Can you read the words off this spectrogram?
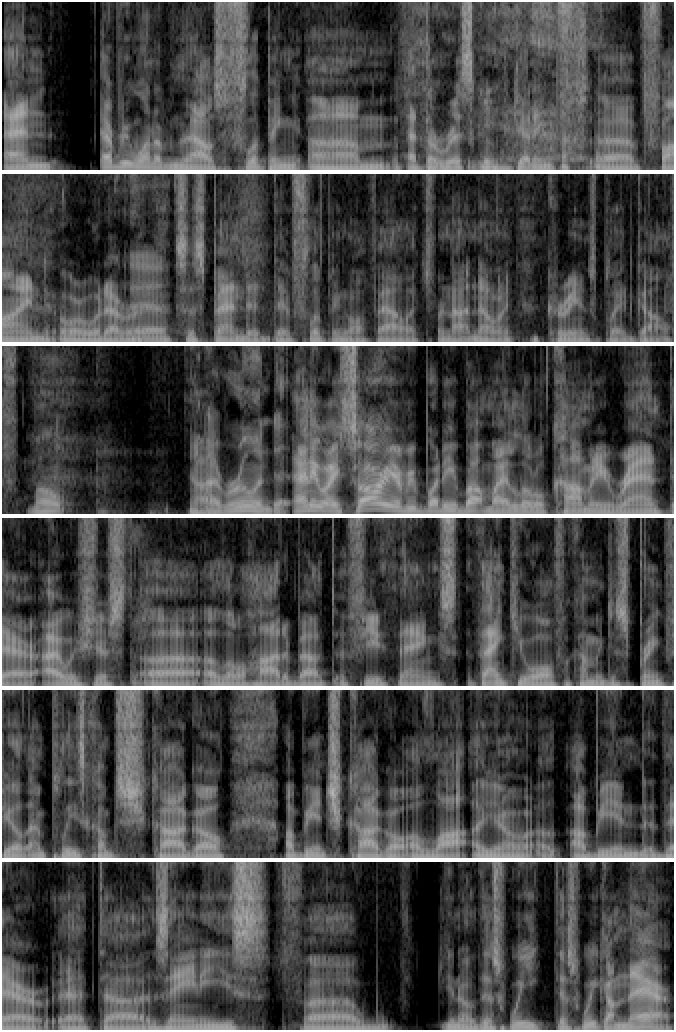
and. Every one of them now is flipping um, at the risk of getting uh, fined or whatever, Yeah. suspended. They're flipping off Alex for not knowing Koreans played golf. Well, No. I ruined it. Anyway, sorry everybody about my little comedy rant there. I was just uh, a little hot about a few things. Thank you all for coming to Springfield, and please come to Chicago. I'll be in Chicago a lot. You know, I'll be in there at uh, Zanies. Uh, you know, this week. This week I'm there.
